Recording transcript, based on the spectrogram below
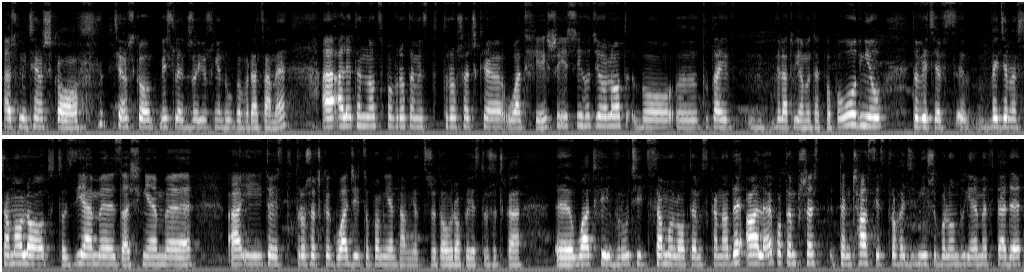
aż mi ciężko, ciężko myśleć, że już niedługo wracamy. Ale ten lot z powrotem jest troszeczkę łatwiejszy, jeśli chodzi o lot, bo y, tutaj wylatujemy tak po południu. To wiecie, wejdziemy w samolot, coś zjemy, zaśniemy. A i to jest troszeczkę gładziej, co pamiętam, jest, że do Europy jest troszeczkę łatwiej wrócić samolotem z Kanady, ale potem przez ten czas jest trochę dziwniejszy, bo lądujemy wtedy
